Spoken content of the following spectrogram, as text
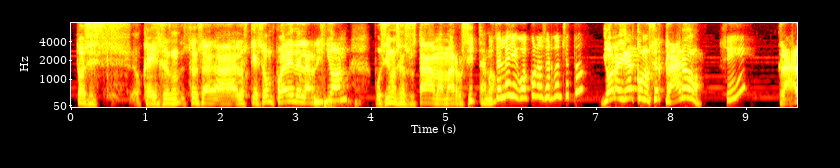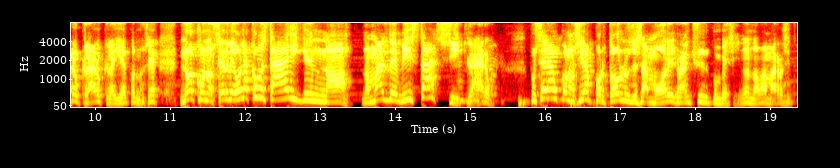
Entonces, ok, entonces a, a los que son pues de la región, pues sí nos asustaba mamá Rosita, ¿no? ¿Usted la llegó a conocer, Don Cheto? Yo la llegué a conocer, claro. ¿Sí? Claro, claro que la llegué a conocer. No conocer de hola, ¿cómo está? Y que no, nomás de vista, sí, claro. Pues era conocida por todos los desamores, ranchos con vecinos, ¿no? Mamá Rosita.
